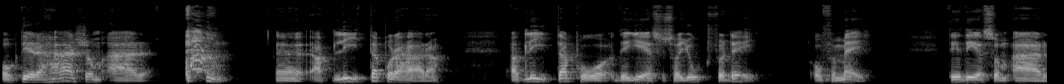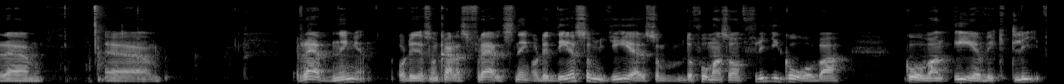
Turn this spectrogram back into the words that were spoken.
Och det är det här som är eh, att lita på det här. Att lita på det Jesus har gjort för dig och för mig. Det är det som är eh, eh räddningen. Och det är det som kallas frälsning. Och det är det som ger, som, då får man som fri gåva gåvan evigt liv.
